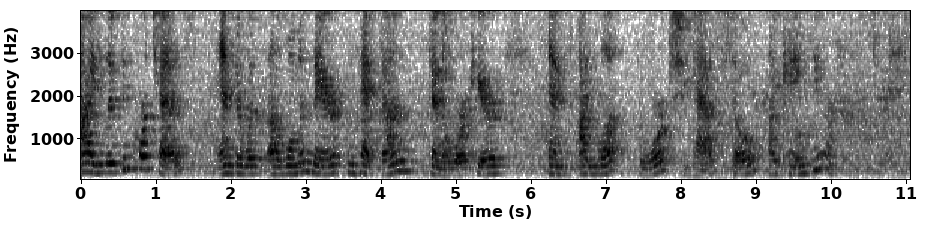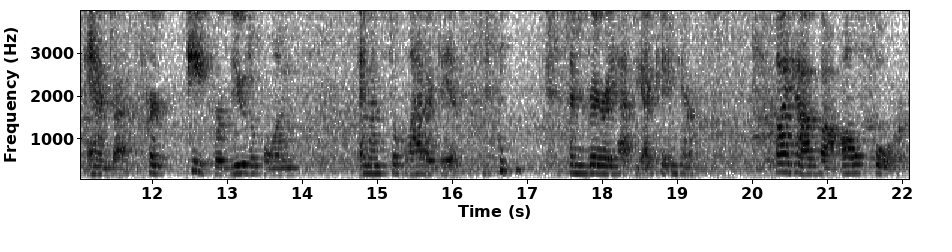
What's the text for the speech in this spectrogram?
I lived in Cortez, and there was a woman there who had done dental work here, and I loved the work she had, so I came here. And uh, her teeth were beautiful, and, and I'm so glad I did. I'm very happy I came here. I have uh, all four,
